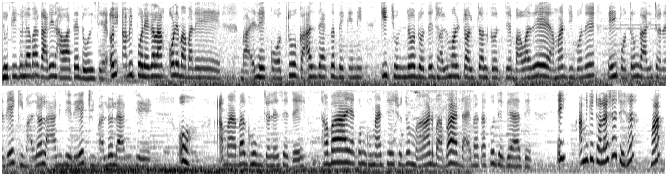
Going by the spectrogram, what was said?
ধুতিগুলো আবার গাড়ির হাওয়াতে দুলছে। ওই আমি পড়ে গেলাম। ওরে বাবা রে! বাইরে কত গাছ দেখো দেখিনি কি সুন্দর রোদে ঝলমল, চলচল করছে। বাবা রে, আমার জীবনে এই প্রথম গাড়ি চলে রে। কি ভালো লাগছে রে, কি ভালো লাগছে। ওহ আমার আবার ঘুম চলে এসেছে। সবাই এখন ঘুমাচ্ছে, শুধু মার বাবা ড্রাইভার কাকু জেগে আছে। এই, আমি কি চলে এসেছি? হ্যাঁ মা?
